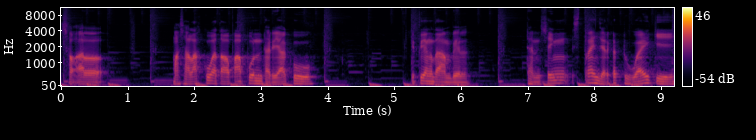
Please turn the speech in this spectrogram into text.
soal masalahku atau apa pun dari aku. Itu yang tak ambil. Dan sing stranger kedua iki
